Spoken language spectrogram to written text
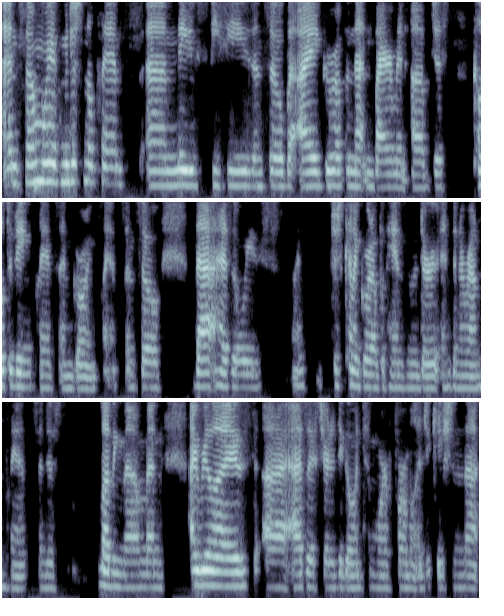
and some with medicinal plants and native species and so but i grew up in that environment of just cultivating plants and growing plants and so that has always I've just kind of grown up with hands in the dirt and been around plants and just loving them and i realized uh, as i started to go into more formal education that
